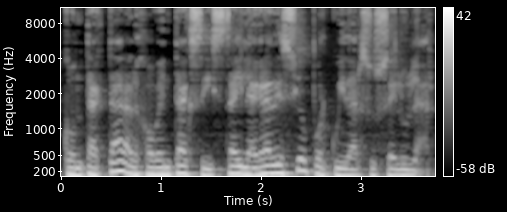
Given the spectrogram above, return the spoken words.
contactar al joven taxista y le agradeció por cuidar su celular.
